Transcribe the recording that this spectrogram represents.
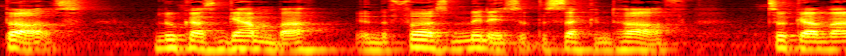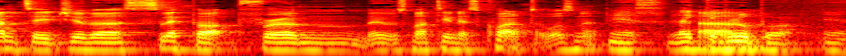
but Lucas Gamba in the first minute of the second half took advantage of a slip up from it was Martinez Quarta, wasn't it? Yes, like a Um, blooper. Yeah.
